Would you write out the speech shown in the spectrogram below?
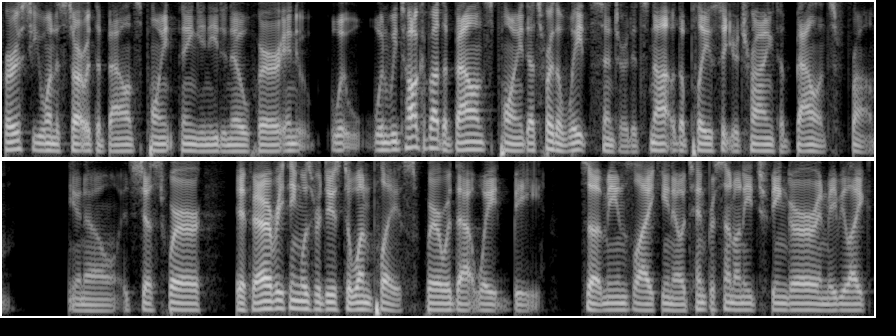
first you want to start with the balance point thing. You need to know where, and w- when we talk about the balance point, that's where the weight's centered. It's not the place that you're trying to balance from. You know, it's just where, if everything was reduced to one place, where would that weight be? So it means like, you know, 10% on each finger and maybe like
